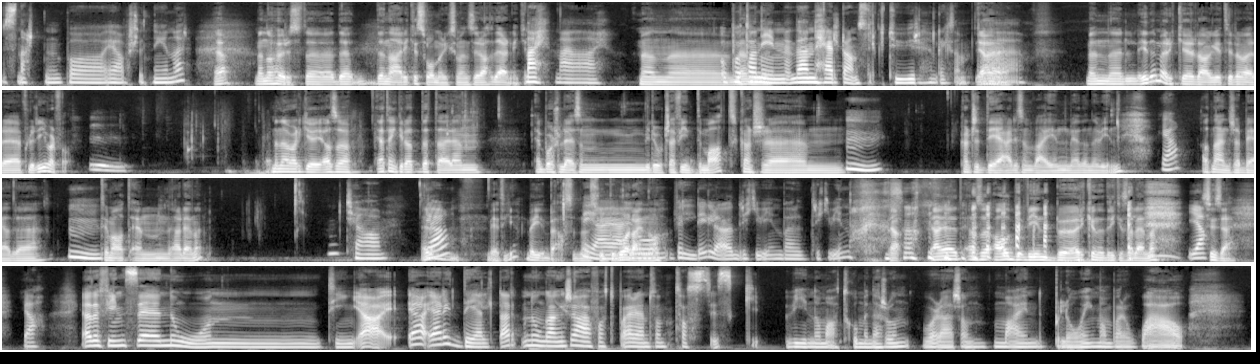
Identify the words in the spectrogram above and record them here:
sortpeppersnerten på, i avslutningen der. Ja, men nå høres det, det Den er ikke så mørk som en Syra, det er den ikke. Nei, nei, nei. Men, uh, Og på men- tanninen, det er en helt annen struktur, liksom. Det, Ja, ja. Men uh, i det mørke laget til å være flori, i hvert fall. Mm. Men det har vært gøy. Altså, jeg tenker at dette er en, en Beaujolais som ville gjort seg fint til mat. Kanskje, mm, Mm. kanskje det er liksom veien med denne vinen? Ja. At den egner seg bedre Mm. til mat enn alene? Tja. Eller, Ja. Vet ikke. Den er Jeg er jo veldig glad i å drikke vin, bare drikke vin. Ja. Ja, altså, all vin bør kunne drikkes alene, Ja. syns jeg. Ja, ja det fins noen ting ja, ja, jeg er litt delt der. Noen ganger så har jeg fått bare en fantastisk vin- og matkombinasjon hvor det er sånn mind-blowing. Man bare wow.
